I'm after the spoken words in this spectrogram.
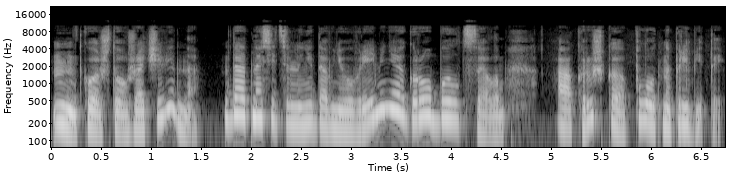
Кое-что уже очевидно. До относительно недавнего времени гроб был целым, а крышка плотно прибитой.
